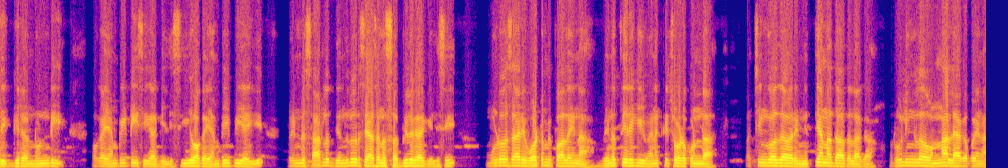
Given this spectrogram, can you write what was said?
దగ్గర నుండి ఒక ఎంపీటీసీగా గెలిచి ఒక ఎంపీపీ అయ్యి రెండు సార్లు దెందులూరు శాసన సభ్యులుగా గెలిచి మూడోసారి ఓటమి పాలైన వెనుతిరిగి వెనక్కి చూడకుండా పశ్చిమ గోదావరి నిత్యాన్నదాతలాగా రూలింగ్లో ఉన్నా లేకపోయినా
